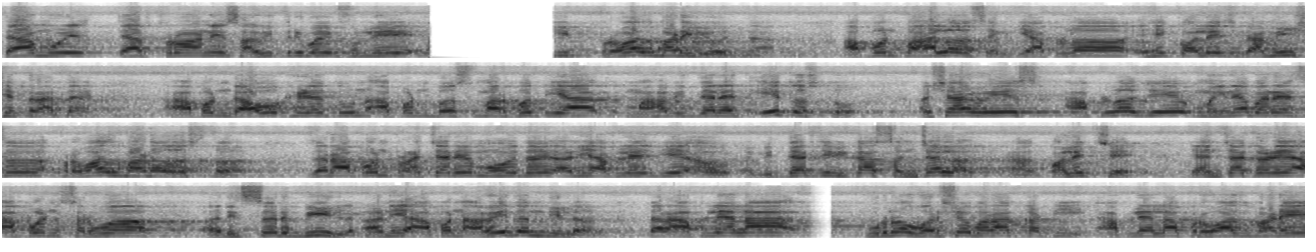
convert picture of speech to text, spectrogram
त्यामुळे त्याचप्रमाणे सावित्रीबाई फुले ही प्रवास भाडे योजना. आपण पाहिलं असेल की आपलं हे कॉलेज ग्रामीण क्षेत्रात आहे. आपण गावखेड्यातून आपण बसमार्फत या महाविद्यालयात येत असतो. अशा वेळेस आपलं जे महिन्याभराचं प्रवास भाडं असतं जर आपण प्राचार्य महोदय आणि आपले जे विद्यार्थी विकास संचालक कॉलेजचे यांच्याकडे आपण सर्व रिसर बिल आणि आपण आवेदन दिलं तर आपल्याला पूर्ण वर्षभरासाठी आपल्याला प्रवास भाडे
